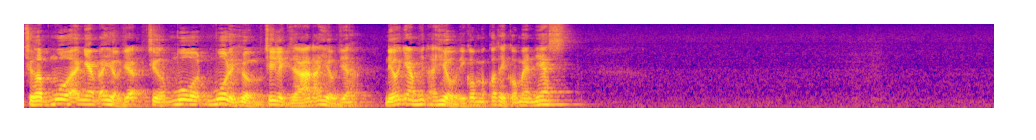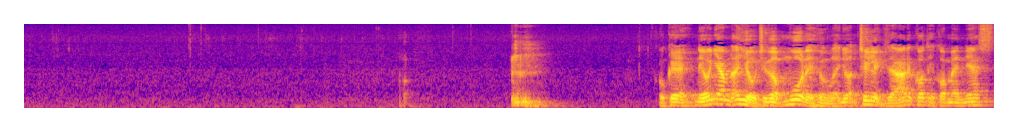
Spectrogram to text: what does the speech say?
trường hợp mua, anh em đã hiểu chưa trường hợp mua mua để hưởng chênh lệch giá đã hiểu chưa nếu anh em đã hiểu thì có thể comment yes Ok, nếu anh em đã hiểu trường hợp mua để hưởng lợi nhuận chênh lệch giá thì có thể comment yes.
